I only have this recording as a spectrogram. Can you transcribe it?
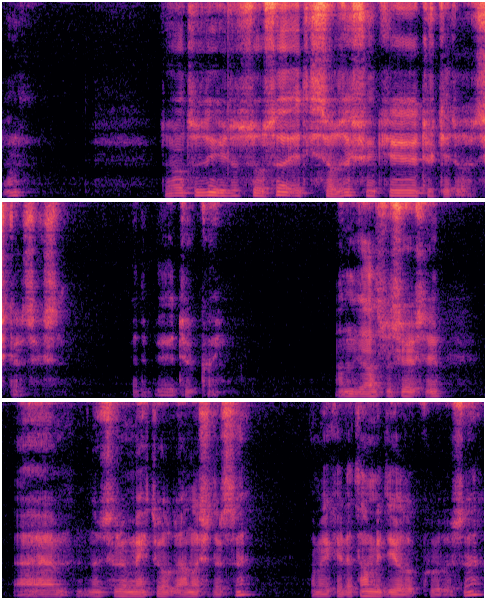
Tamam? Dolar 30 değil 130 olsa etkisi olacak çünkü Türkiye doları çıkaracaksın. Türk. Anlayacağınız şu söyleyeyim. Ee, Nusret'in Mehdi olduğu anlaşılırsa, Amerika ile tam bir diyalog kurulursa,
